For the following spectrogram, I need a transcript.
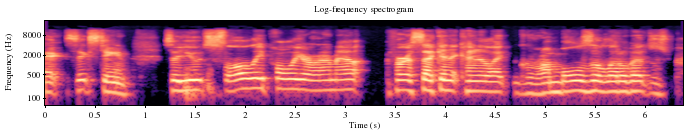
Okay, 16. So you slowly pull your arm out. For a second, it kind of like grumbles a little bit. Just,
